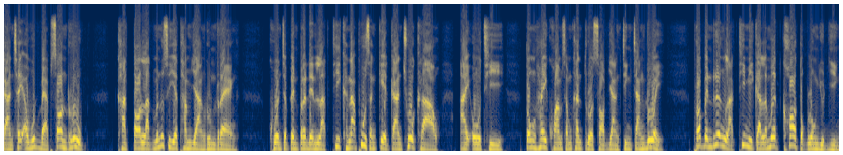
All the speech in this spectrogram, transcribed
การใช้อาวุธแบบซ่อนรูป ขัดต่อหลักมนุษยธรรมอย่างรุนแรง ควรจะเป็นประเด็นหลักที่คณะผู้สังเกตการชั่วคราว IoT ต้องให้ความสำคัญตรวจสอบอย่างจริงจังด้วย เพราะเป็นเรื่องหลักที่มีการละเมิดข้อตกลงหยุดยิง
